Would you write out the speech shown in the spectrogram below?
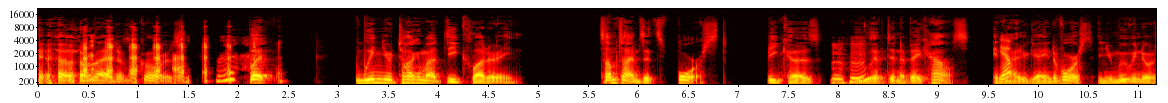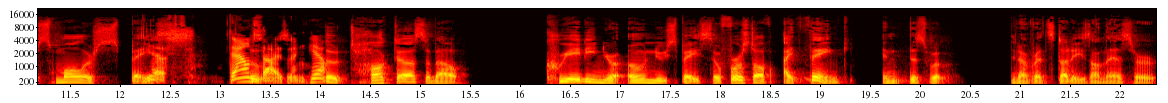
All right, of course. But when you're talking about decluttering, sometimes it's forced because mm-hmm. you lived in a big house and yep. now you're getting divorced and you're moving to a smaller space. Yes. Downsizing. So, yeah. So talk to us about creating your own new space. So first off, I think, and this what you know, I've read studies on this or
